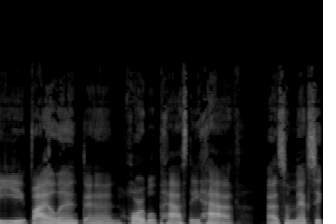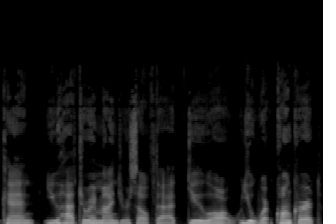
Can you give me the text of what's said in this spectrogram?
the violent and horrible past they have. As a Mexican, you have to remind yourself that you are you were conquered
